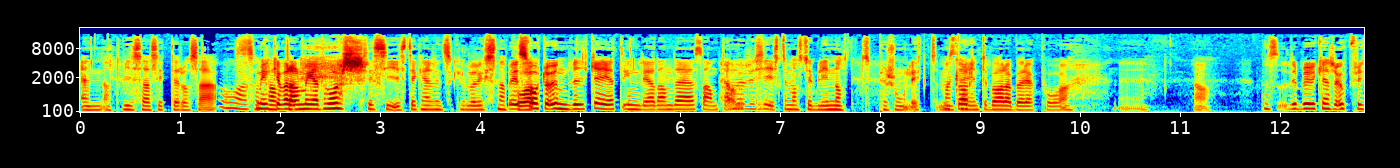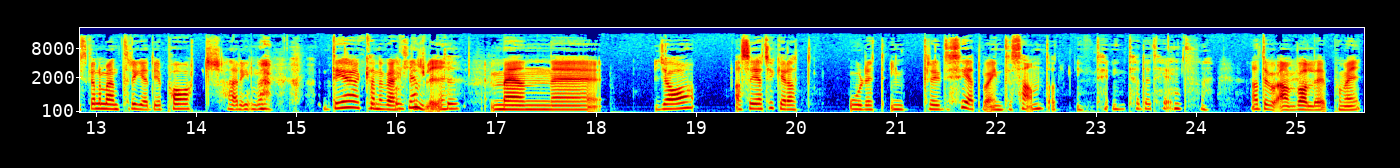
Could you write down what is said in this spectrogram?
en, att visa sitter och så här, åh, Smeka varandra medhårs. Precis, det är kanske inte är så kul att lyssna på. Det är svårt att undvika i ett inledande samtal. Ja, precis, det måste bli något personligt. Man kan ju inte bara börja på eh, ja. Det blir kanske uppfriskande med en tredje part här inne. Det kan det verkligen bli. Men eh, ja, alltså jag tycker att ordet integritet var intressant. Att, integritet. att det valde på mig.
